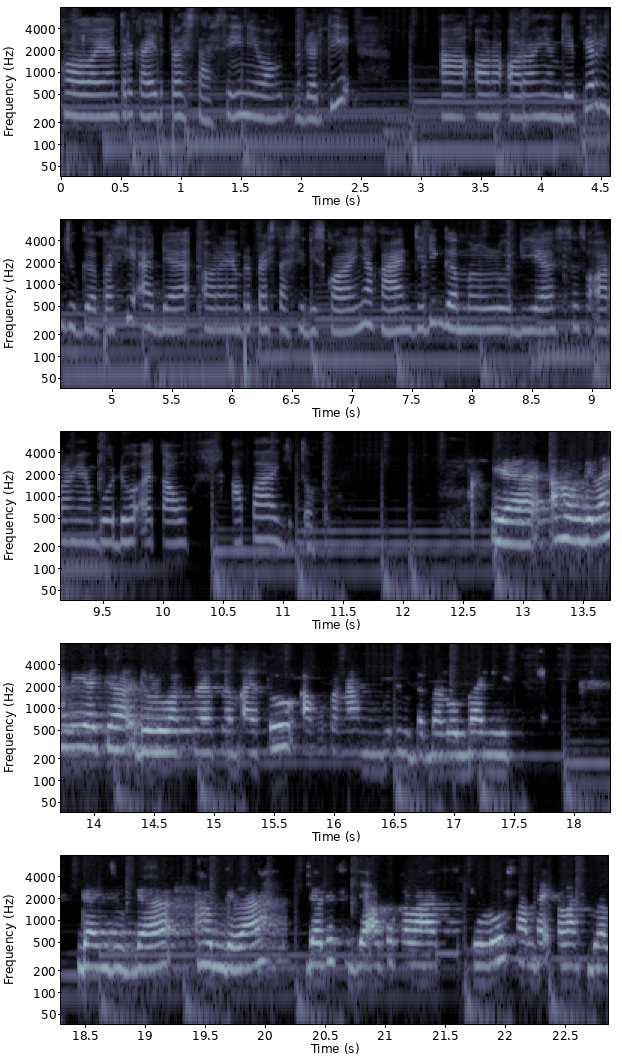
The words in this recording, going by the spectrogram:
kalau yang terkait prestasi ini berarti uh, orang-orang yang gapir juga pasti ada orang yang berprestasi di sekolahnya kan? Jadi gak melulu dia seseorang yang bodoh atau apa gitu? Ya alhamdulillah nih ya cak. Dulu waktu SMA itu aku pernah mengikuti beberapa lomba nih dan juga alhamdulillah dari sejak aku kelas 10 sampai kelas 12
